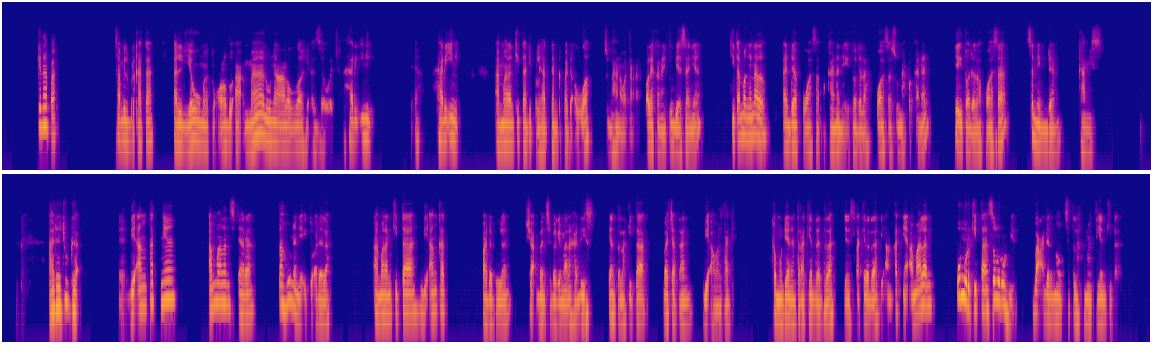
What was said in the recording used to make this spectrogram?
Kenapa? Sambil berkata, Al-yawma tu'radu a'maluna 'ala Allah azza wa Hari ini ya, hari ini amalan kita diperlihatkan kepada Allah Subhanahu wa taala. Oleh karena itu biasanya kita mengenal ada puasa pekanan yaitu adalah puasa sunnah pekanan yaitu adalah puasa Senin dan Kamis. Ada juga ya, diangkatnya amalan secara tahunan yaitu adalah amalan kita diangkat pada bulan Syakban sebagaimana hadis yang telah kita bacakan di awal tadi. Kemudian yang terakhir adalah jenis terakhir adalah diangkatnya amalan umur kita seluruhnya ba'dal maut setelah kematian kita.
